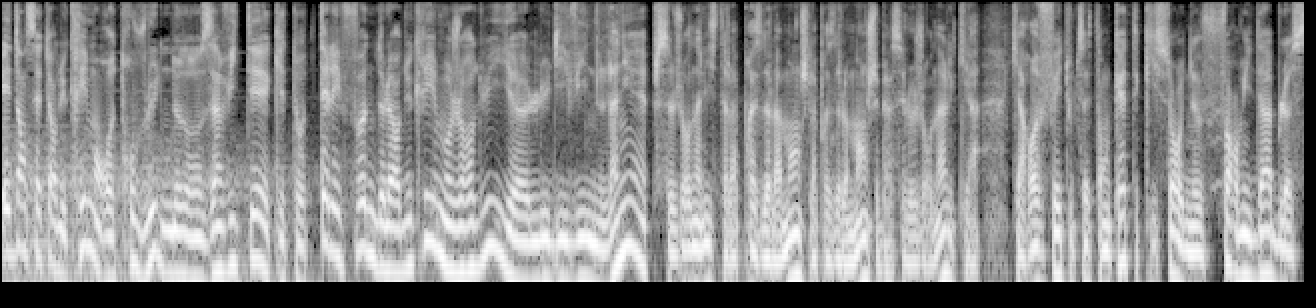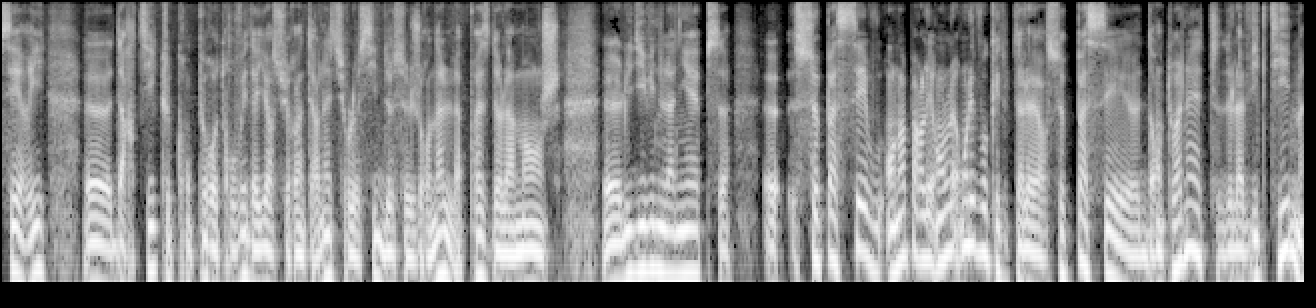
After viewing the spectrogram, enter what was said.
Et dans cette heure du crime, on retrouve l'une de nos invités qui est au téléphone de l'heure du crime aujourd'hui, euh, Ludivine Lagneps, journaliste à la presse de la Manche. La presse de la Manche, eh c'est le journal qui a, qui a refait toute cette enquête qui sort une formidable série euh, d'articles qu'on peut retrouver d'ailleurs sur Internet, sur le site de ce journal, la presse de la Manche. Euh, Ludivine Lagneps, ce passé, on en parlait, on l'évoquait tout à l'heure, ce passé d'Antoinette, de la victime,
